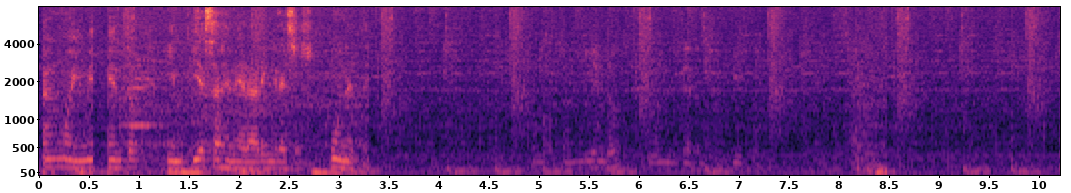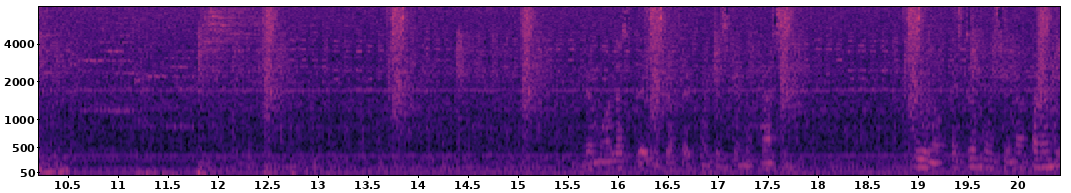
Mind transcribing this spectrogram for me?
gran movimiento y empieza a generar ingresos únete Vemos las preguntas frecuentes que nos hacen. 1. ¿Esto funciona para mí?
